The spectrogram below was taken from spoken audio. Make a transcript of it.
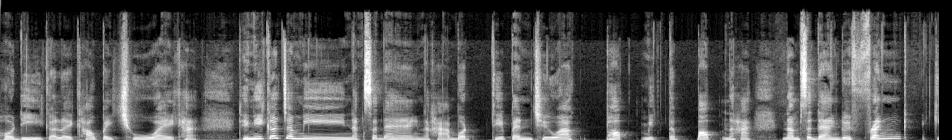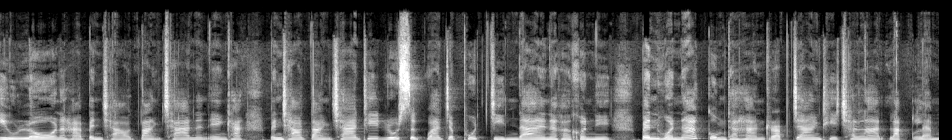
พอดีก็เลยเข้าไปช่วยค่ะ ทีนี้ก็จะมีนักแสดงนะคะ บทที่เป็นชื่อว่าป๊อปมิสเตอร์ป๊อปนะคะนำแสดงโดยแฟรงก์ กิลโลนะคะ เป็นชาวต่างชาตินั่นเองค่ะ เป็นชาวต่างชาติที่รู้สึกว่าจะพูดจีนได้นะคะ คนนี้เป็นหัวหน้ากลุ่มทหารรับจ้างที่ฉลาดหลักแหลม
